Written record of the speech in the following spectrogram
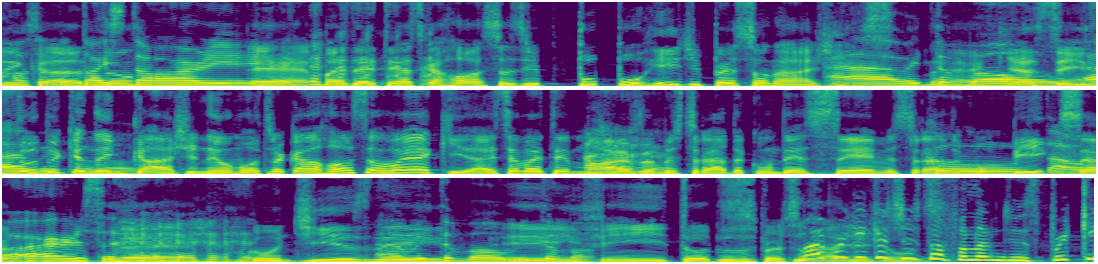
carroça do, Toy. Story. É, mas daí tem as carroças de pupurri de personagens. Ah, muito né? bom, Que assim, é, tudo que não bom. encaixa em nenhuma outra carroça vai aqui. Aí você vai ter Marvel misturada com DC, misturada com, Com Pixar. Star Wars. é, com Disney. É muito bom, muito e, bom. Enfim, e todos os Mas personagens por que, que a gente tá falando disso? Porque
